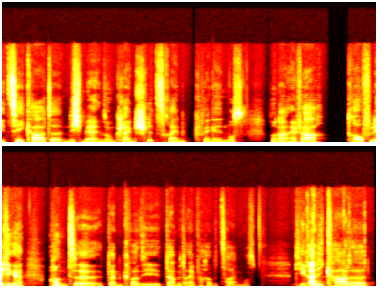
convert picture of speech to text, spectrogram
IC-Karte nicht mehr in so einen kleinen Schlitz reinquengeln muss, sondern einfach drauflege und äh, dann quasi damit einfacher bezahlen muss. Die radikale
